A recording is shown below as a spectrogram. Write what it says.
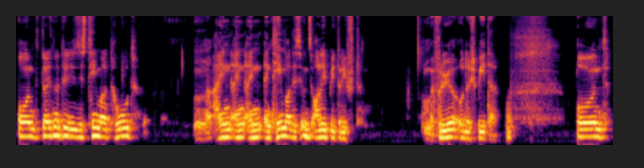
Und da ist natürlich das Thema Tod ein, ein, ein, ein Thema, das uns alle betrifft. Früher oder später. Und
